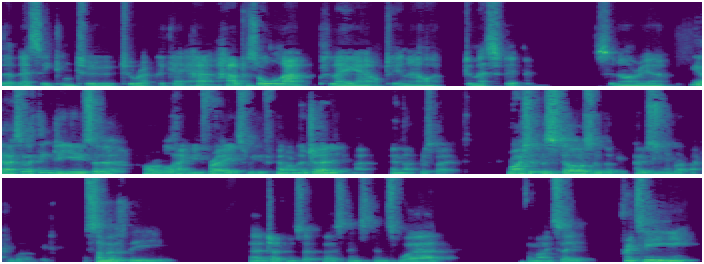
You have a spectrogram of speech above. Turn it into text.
that they're seeking to, to replicate. How, how does all that play out in our domestic scenario? Yeah, so I think to use a horrible hackneyed phrase, we've gone on a journey in that in that respect right at the start of the post Radmacher world, some of the uh, judgments at first instance were, if I might say, pretty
